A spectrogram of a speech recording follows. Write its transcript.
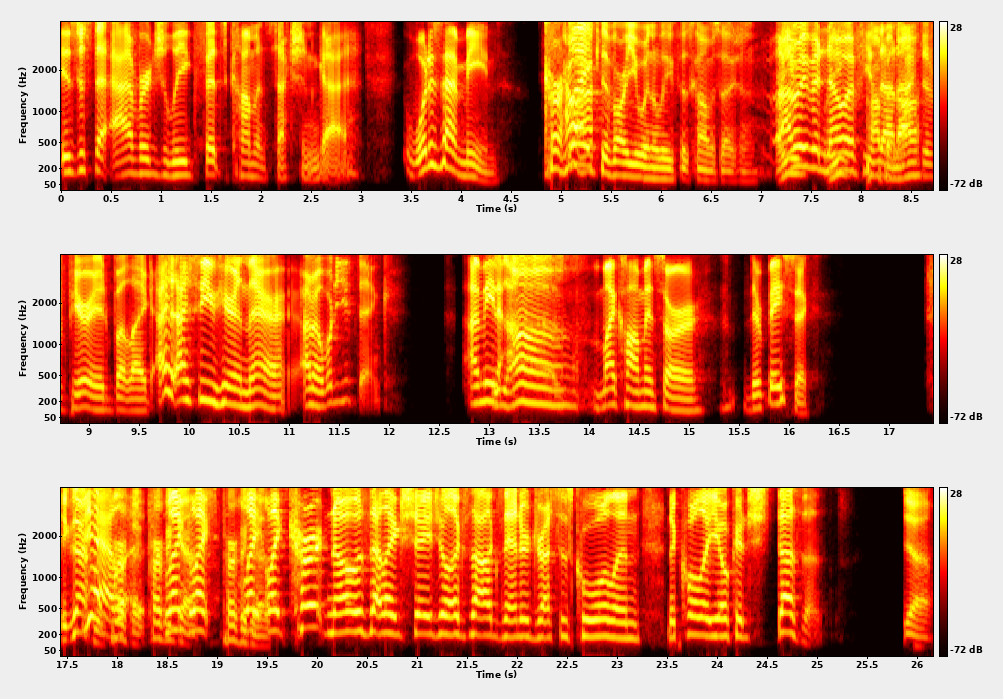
is just the average league fits comment section guy. what does that mean? Kurt, how Like- active are you in the League Fits comment section? Are I don't you- even know if he's that off? active. Period, but like I, I see you here and there. I don't know. What do you think? I mean, uh, my comments are they're basic. Exactly. yeah, perfect. like- Perfect. Like guess. like perfect. like guess. like Kurt knows that like Shai Gilgeous-Alexander dresses cool and Nikola Jokic doesn't. yeah.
